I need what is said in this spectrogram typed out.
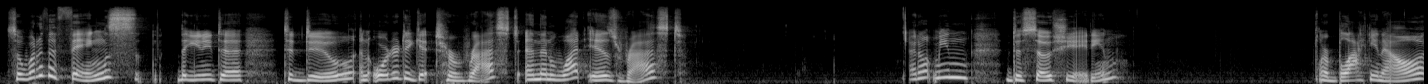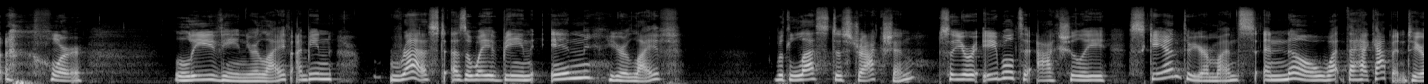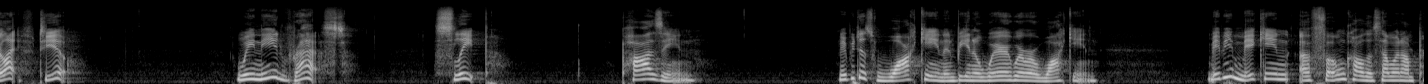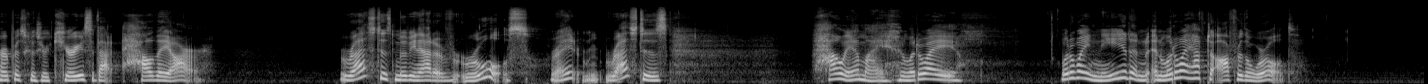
So, what are the things that you need to, to do in order to get to rest? And then, what is rest? I don't mean dissociating or blacking out or leaving your life. I mean rest as a way of being in your life with less distraction. So you're able to actually scan through your months and know what the heck happened to your life, to you. We need rest, sleep, pausing, maybe just walking and being aware of where we're walking. Maybe making a phone call to someone on purpose because you're curious about how they are. Rest is moving out of rules, right? Rest is how am I and what do I what do I need and, and what do I have to offer the world?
